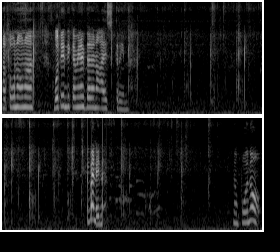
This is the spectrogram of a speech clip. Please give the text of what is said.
Natunaw na. Buti hindi kami nagdala ng ice cream. Diba? Ng puno.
